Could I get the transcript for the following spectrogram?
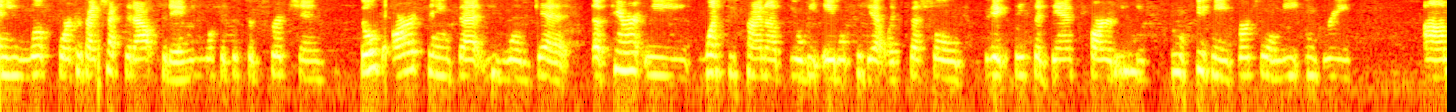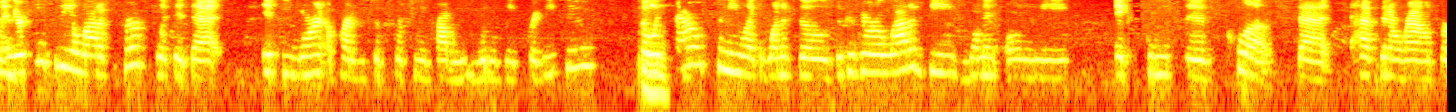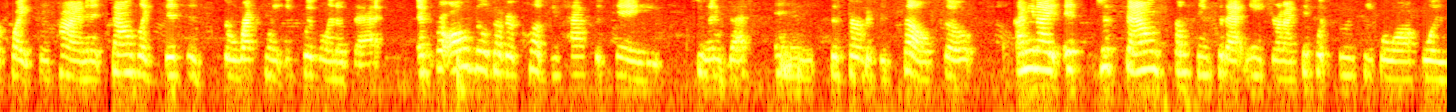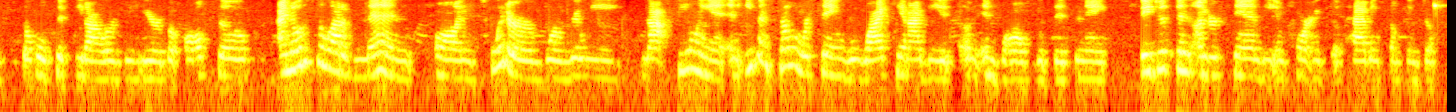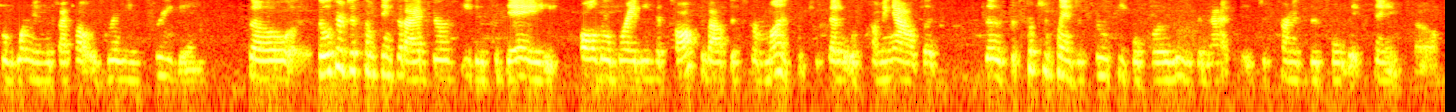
and you look for because I checked it out today and you look at the subscription, those are things that you will get. Apparently, once you sign up, you'll be able to get like special. They, they said dance parties, excuse me, virtual meet and greets, um, and there seems to be a lot of perks with it that if you weren't a part of the subscription, you probably wouldn't be privy to. So it sounds to me like one of those because there are a lot of these women only exclusive clubs that have been around for quite some time. And it sounds like this is the wrestling equivalent of that. And for all of those other clubs, you have to pay to invest in the service itself. So, I mean, I it just sounds something to that nature. And I think what threw people off was the whole fifty dollars a year, but also I noticed a lot of men on Twitter were really not feeling it, and even some were saying, "Well, why can't I be um, involved with this?" And they they just didn't understand the importance of having something just for women, which I thought was really intriguing. So those are just some things that I observed even today. Although Brandi had talked about this for months and she said it was coming out, but the subscription plan just threw people for a loop, and that it just turned into this whole big thing. So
